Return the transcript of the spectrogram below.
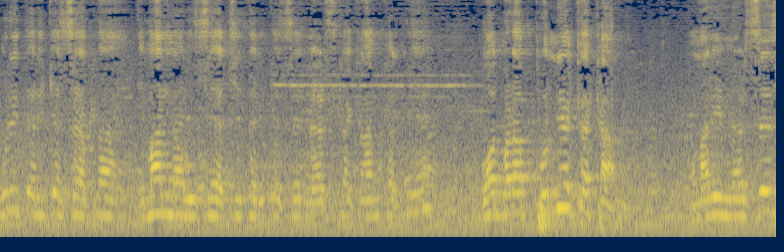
पूरी तरीके से अपना ईमानदारी से, अच्छी तरीके से नर्स का काम करती हैं। बहुत बड़ा पुण्य का काम है। हमारी नर्सेज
